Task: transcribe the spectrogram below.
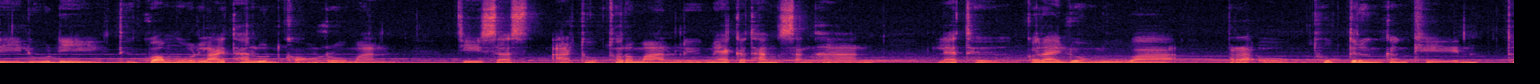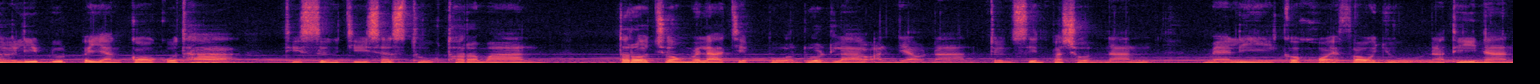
รี่รู้ดีถึงความโหดร้ายทารุณของโรมัน จีซัสอาจถูกทรมานหรือแม้กระทั่งสังหาร และเธอก็ได้ล่วงรู้ว่า พระองค์ถูกตรึงกางเขน เธอรีบรุดไปยังกอโกธาที่ซึ่งจีซัสถูกทรมาน ตลอดช่วงเวลาเจ็บปวดรวดร้าวอันยาวนานจนสิ้นพระชนนั้น แมรี่ก็คอยเฝ้าอยู่ณที่นั้น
